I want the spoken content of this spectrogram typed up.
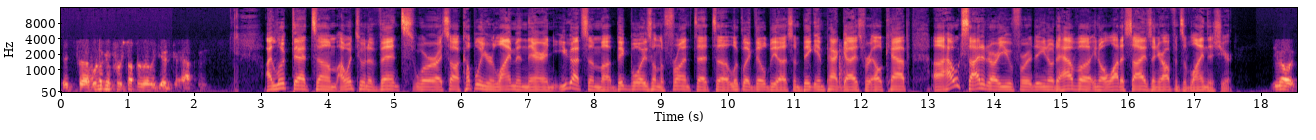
It's uh, we're looking for something really good to happen. I looked at, um, I went to an event where I saw a couple of your linemen there, and you got some uh, big boys on the front that uh, look like they'll be uh, some big impact guys for El Cap. Uh, how excited are you for you know to have uh, you know a lot of size on your offensive line this year? You know,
